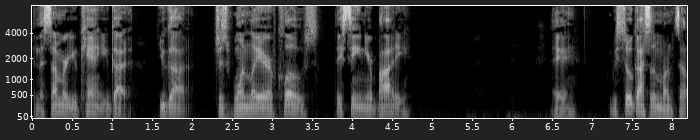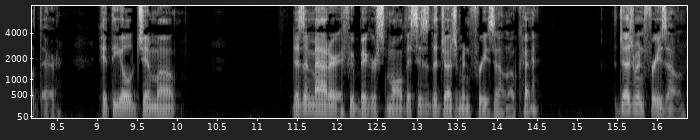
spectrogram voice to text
In the summer, you can't. You got you got just one layer of clothes. They see in your body. Hey, we still got some months out there. Hit the old gym up. Doesn't matter if you're big or small. This is the judgment free zone, okay? The judgment free zone.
